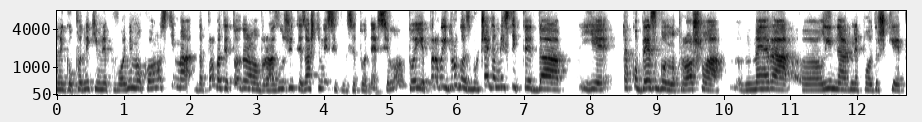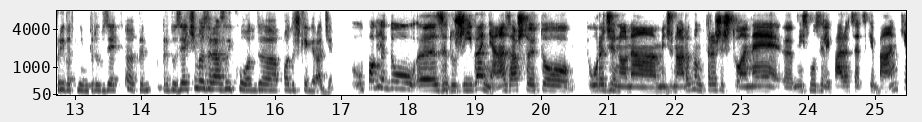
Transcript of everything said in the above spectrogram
nego pod nekim nepovodnjim okolnostima, da probate to da nam obrazložite zašto mislite da se to desilo. To je prvo i drugo, zbog čega mislite da je tako bezbolno prošla mera linearne podrške privatnim preduzećima za razliku od podrške građana? U pogledu e, zaduživanja, zašto je to urađeno na međunarodnom tržištu, a ne e, nismo uzeli par od Svetske banke,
